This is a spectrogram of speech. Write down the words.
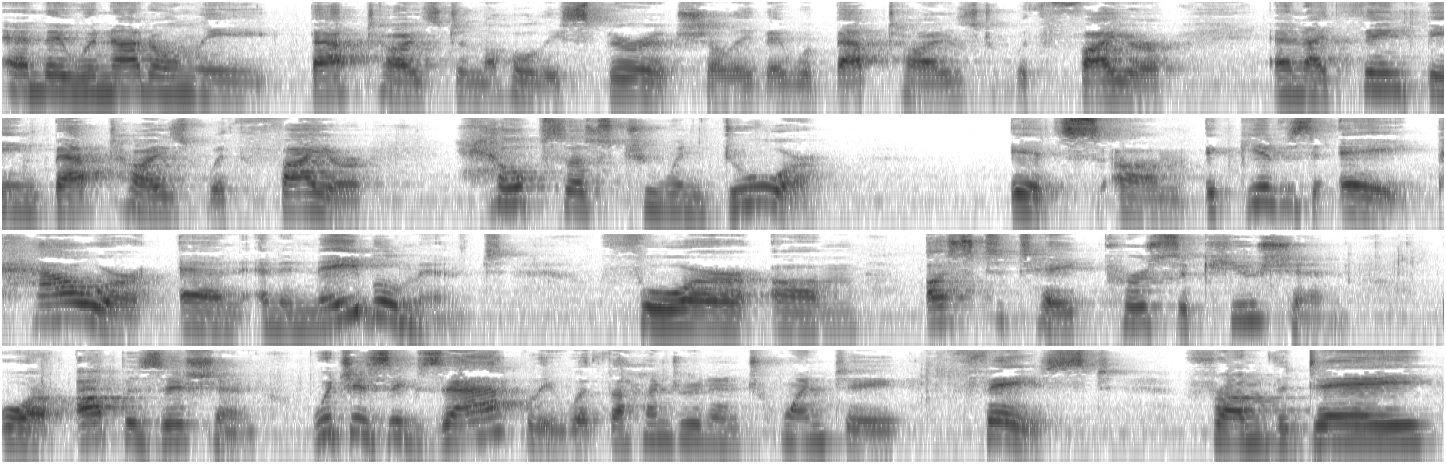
And they were not only baptized in the Holy Spirit, Shelley, they were baptized with fire. And I think being baptized with fire helps us to endure. It's, um, it gives a power and an enablement for um, us to take persecution or opposition, which is exactly what the 120 faced from the day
